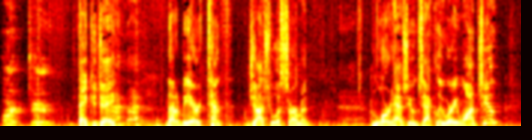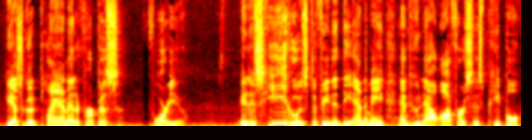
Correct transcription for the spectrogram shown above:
Part 2. Thank you, Jay. That'll be our 10th Joshua sermon. The Lord has you exactly where He wants you. He has a good plan and a purpose for you. It is He who has defeated the enemy and who now offers His people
